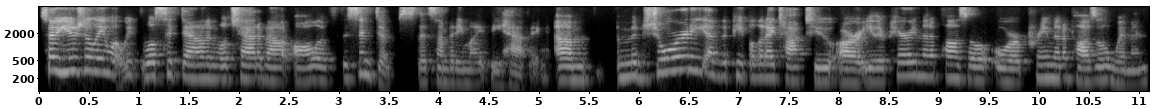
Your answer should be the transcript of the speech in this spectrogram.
So usually what we will sit down and we'll chat about all of the symptoms that somebody might be having. Um, the majority of the people that I talk to are either perimenopausal or premenopausal women.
